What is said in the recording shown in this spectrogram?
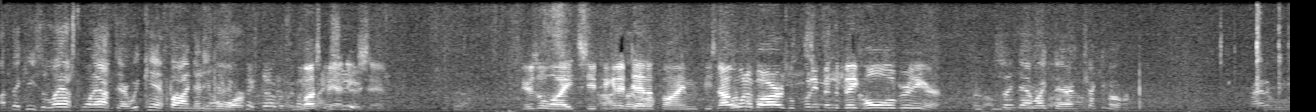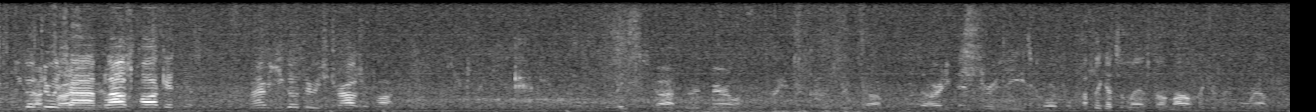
I think he's the last one out there. We can't find any more. It must be ending soon. Here's a light. See if you can right, very identify him. If he's not one of ours, we'll put him in the big hole over here. Set him down right there and check him over. Private, you go through his uh, blouse pocket. Private, you go through his trouser pocket. Scott, they're in Maryland. He's already been through these, Corporal. I think that's the last of them. I don't think there's any more out there.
